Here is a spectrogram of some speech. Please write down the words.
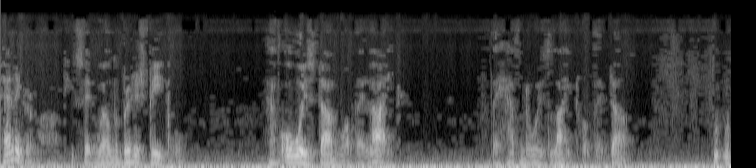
telegram. He said, Well, the British people have always done what they like, but they haven't always liked what they've done.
